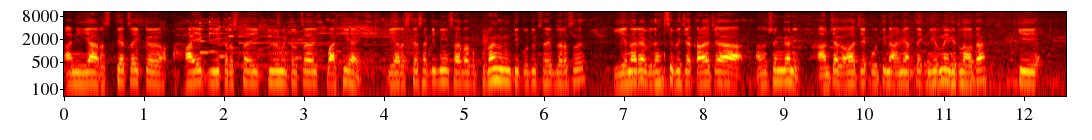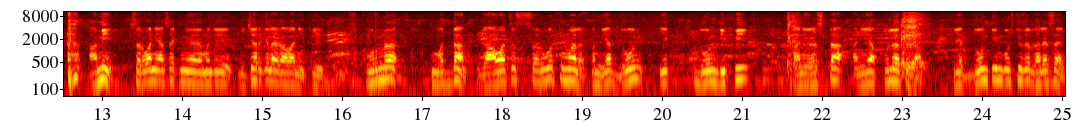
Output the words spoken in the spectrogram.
आणि या रस्त्याचा एक हा एक एक रस्ता एक किलोमीटरचा एक बाकी आहे. या रस्त्यासाठी मी साहेबा पुन्हा विनंती करतो साहेब जरासं येणाऱ्या विधानसभेच्या काळाच्या अनुषंगाने आमच्या गावाच्या एक वतीनं आम्ही आता एक निर्णय घेतला होता की आम्ही सर्वांनी असा एक म्हणजे विचार केला गावाने की पूर्ण मतदान गावाचं सर्व तुम्हाला पण या दोन एक दोन डी पी आणि रस्ता आणि या पुलाचं गाव या दोन तीन गोष्टी जर झाल्या साहेब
